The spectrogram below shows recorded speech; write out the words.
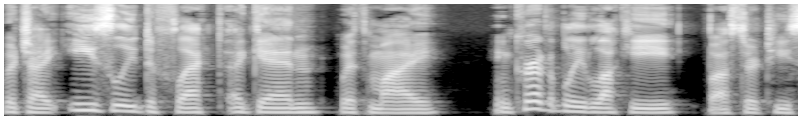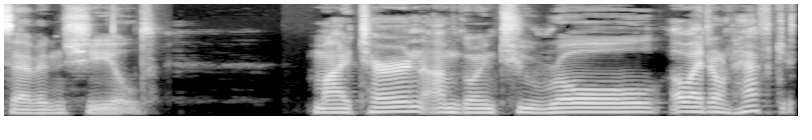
which I easily deflect again with my incredibly lucky Buster T7 shield. My turn, I'm going to roll. Oh, I don't have to.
